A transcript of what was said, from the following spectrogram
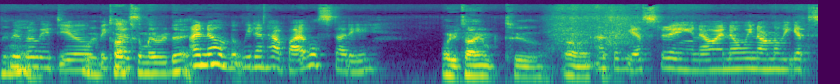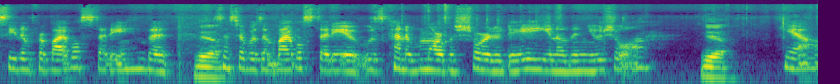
You We mean? really do. we talk because to him every day. I know, but we didn't have Bible study Oh, you're talking to? Oh, okay. as of yesterday, you know. I know we normally get to see them for Bible study, but yeah, since there wasn't Bible study, it was kind of more of a shorter day, you know, than usual. yeah, Yeah.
